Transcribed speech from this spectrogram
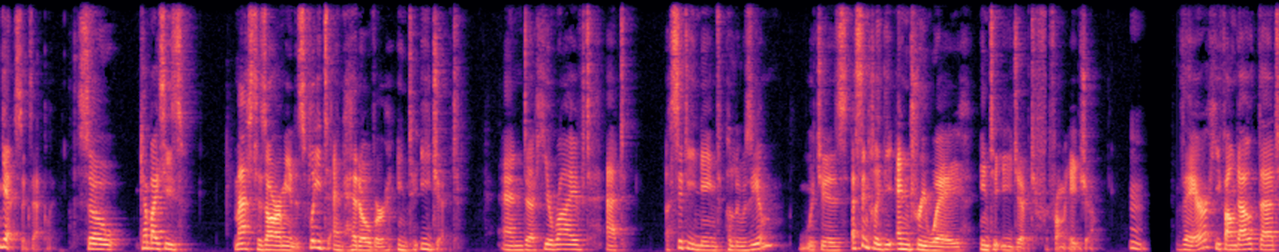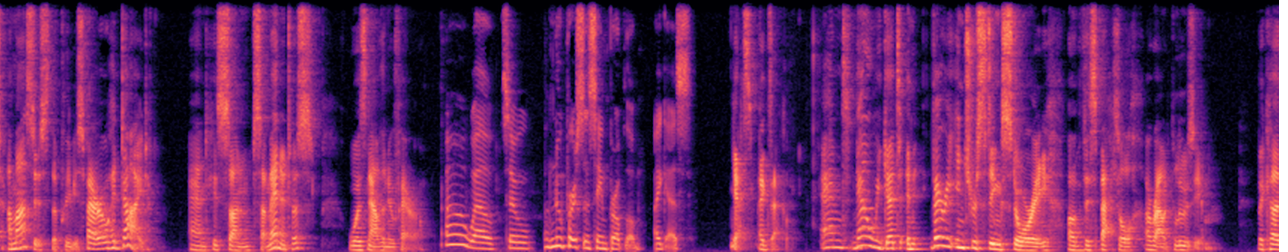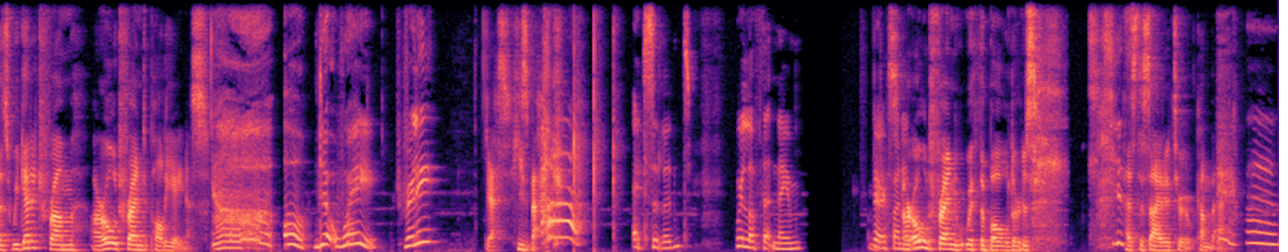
Yes, exactly. So Cambyses massed his army and his fleet and head over into Egypt. And uh, he arrived at a city named Pelusium, which is essentially the entryway into Egypt from Asia. There, he found out that Amasis, the previous pharaoh, had died, and his son Psammenitus was now the new pharaoh. Oh, well, so new person, same problem, I guess. Yes, exactly. And now we get a very interesting story of this battle around Pelusium. Because we get it from our old friend Polyaenus. Oh, no way! Really? Yes, he's back. Ah! Excellent. We love that name. Very funny. Our old friend with the boulders Yes. has decided to come back. Ah.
